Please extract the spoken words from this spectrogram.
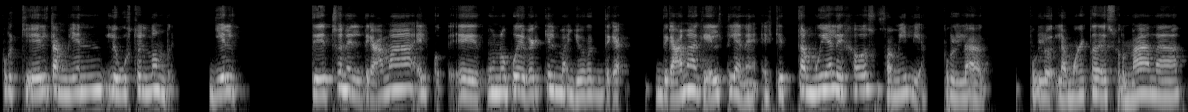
porque él también le gustó el nombre. Y él, de hecho, en el drama, él, eh, uno puede ver que el mayor drama que él tiene es que está muy alejado de su familia por la, por lo- la muerte de su hermana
